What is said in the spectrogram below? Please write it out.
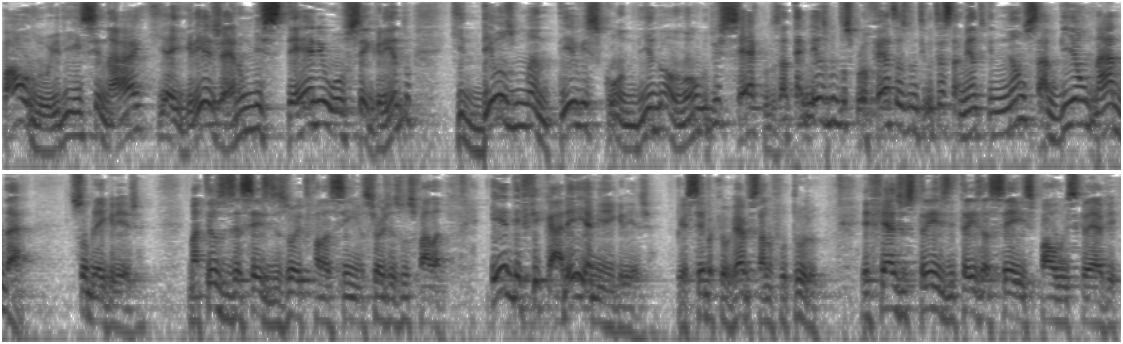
Paulo iria ensinar que a igreja era um mistério ou segredo que Deus manteve escondido ao longo dos séculos, até mesmo dos profetas do Antigo Testamento que não sabiam nada sobre a igreja. Mateus 16, 18 fala assim: o Senhor Jesus fala edificarei a minha igreja. Perceba que o verbo está no futuro. Efésios 3, de 3 a 6, Paulo escreve:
